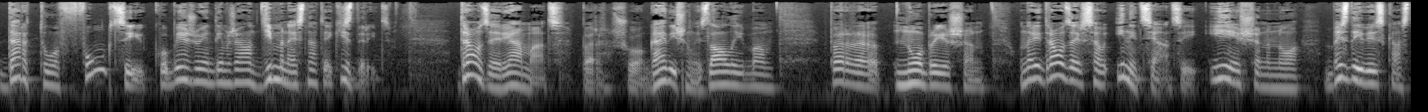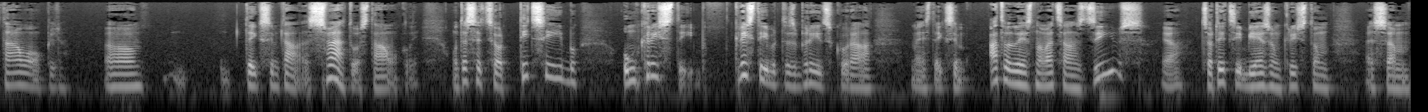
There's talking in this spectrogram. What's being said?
dara to funkciju, ko bieži vien, diemžēl, ģimenēs nav tiek izdarīts. Draudzē ir jāmāc par šo gaidīšanu līdz laulībām, par uh, nobriešanu, un arī draudzē ir sava iniciācija, ieiešana no bezdīviskā stāvokļa, uh, teiksim tā, svēto stāvoklī. Un tas ir caur ticību un kristību. Kristība ir tas brīdis, kurā mēs, teiksim, atvadamies no vecās dzīves, jā, caur ticību Jēzum Kristum esam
